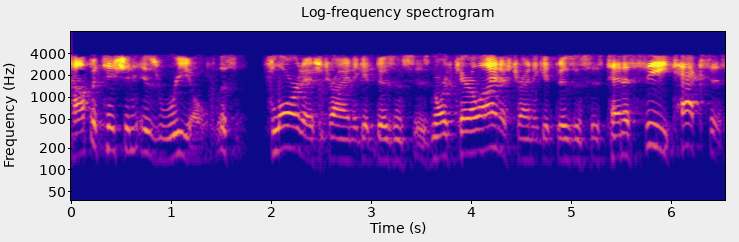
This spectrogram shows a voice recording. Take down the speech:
competition is real. Listen, Florida is trying to get businesses, North Carolina is trying to get businesses, Tennessee, Texas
